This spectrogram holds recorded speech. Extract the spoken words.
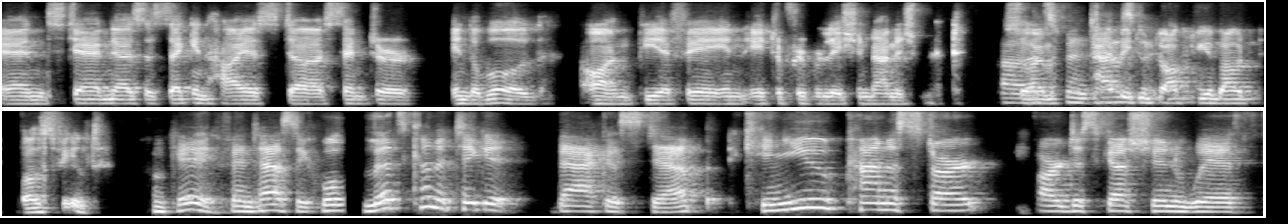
and stand as the second highest uh, center in the world on PFA in atrial fibrillation management. Oh, so I'm fantastic. happy to talk to you about Pulse Field. Okay, fantastic. Well, let's kind of take it back a step. Can you kind of start our discussion with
